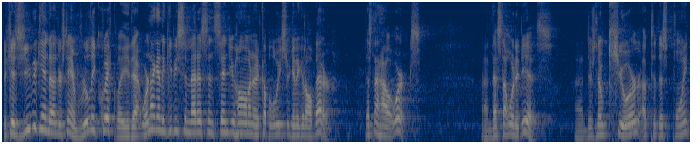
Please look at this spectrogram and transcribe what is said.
Because you begin to understand really quickly that we're not going to give you some medicine, send you home, and in a couple of weeks you're going to get all better. That's not how it works. Uh, that's not what it is. Uh, there's no cure up to this point.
